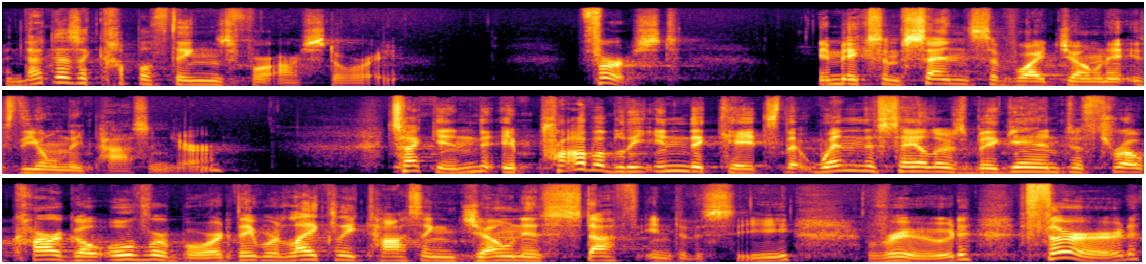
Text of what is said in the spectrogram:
And that does a couple things for our story. First, it makes some sense of why Jonah is the only passenger. Second, it probably indicates that when the sailors began to throw cargo overboard, they were likely tossing Jonah's stuff into the sea. Rude. Third, it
